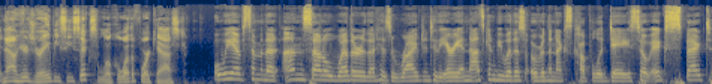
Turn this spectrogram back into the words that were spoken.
And now here's your ABC 6 local weather forecast. Well, we have some of that unsettled weather that has arrived into the area, and that's going to be with us over the next couple of days. So expect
